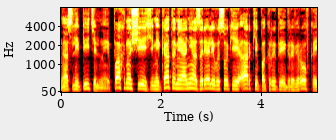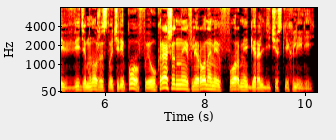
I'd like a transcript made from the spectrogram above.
Ослепительные, пахнущие химикатами, они озаряли высокие арки, покрытые гравировкой в виде множества черепов и украшенные флеронами в форме геральдических лилий.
